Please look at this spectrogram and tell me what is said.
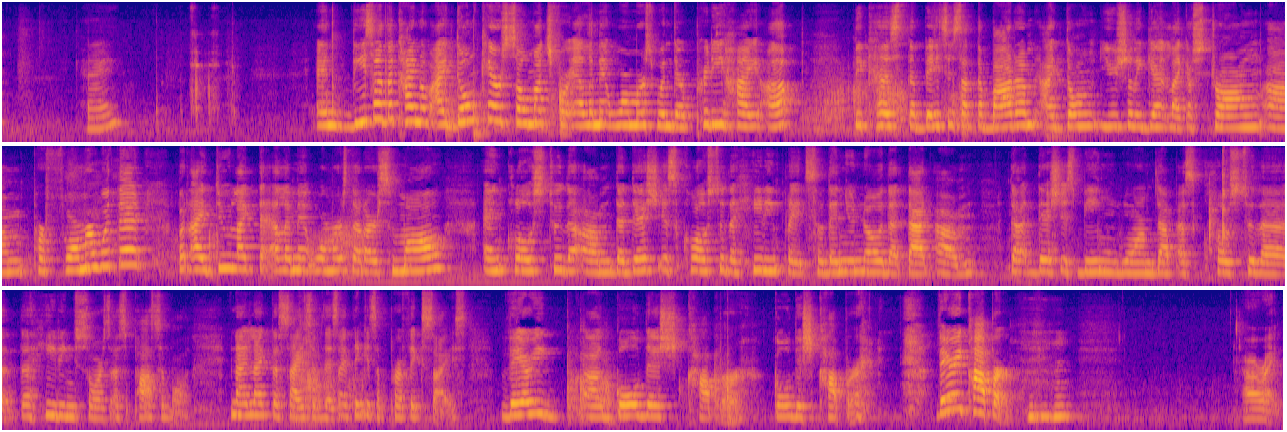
okay and these are the kind of, I don't care so much for element warmers when they're pretty high up because the base is at the bottom. I don't usually get like a strong um, performer with it, but I do like the element warmers that are small and close to the, um, the dish is close to the heating plate. So then you know that that, um, that dish is being warmed up as close to the, the heating source as possible. And I like the size of this. I think it's a perfect size. Very uh, goldish copper. Goldish copper. Very copper. All right.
